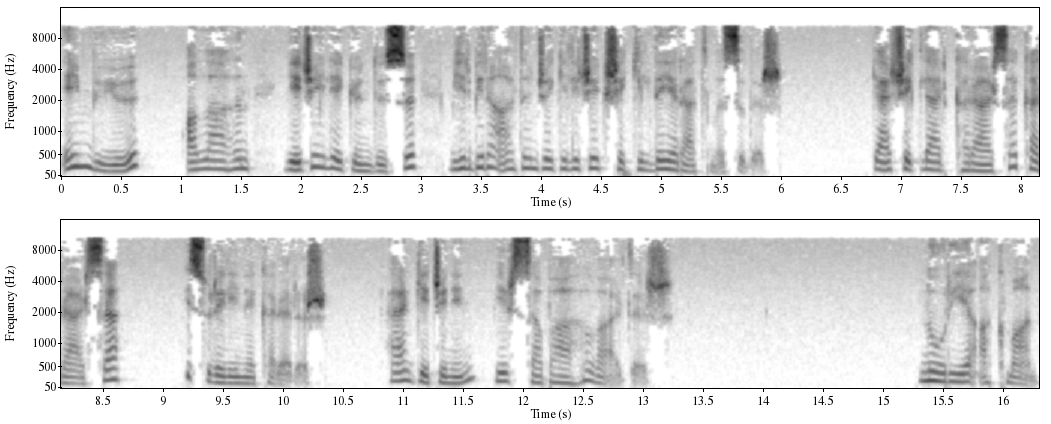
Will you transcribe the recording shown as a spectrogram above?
en büyüğü Allah'ın gece ile gündüzü birbiri ardınca gelecek şekilde yaratmasıdır. Gerçekler kararsa kararsa bir süreliğine kararır. Her gecenin bir sabahı vardır. Nuriye Akman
